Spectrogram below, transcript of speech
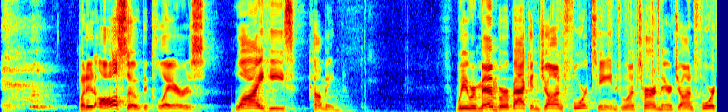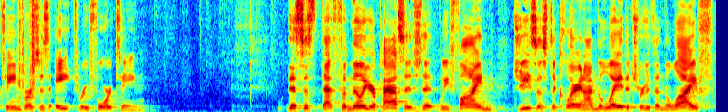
But it also declares why he's coming. We remember back in John 14, if you want to turn there, John 14, verses 8 through 14. This is that familiar passage that we find Jesus declaring, I'm the way, the truth, and the life.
